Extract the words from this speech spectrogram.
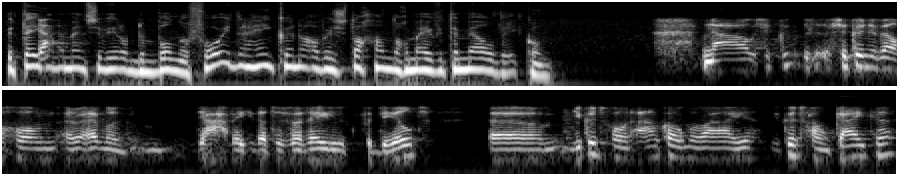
Betekent dat mensen weer op de Bonnefoy erheen kunnen of is het toch handig om even te melden? Ik kom. Nou, ze, ze kunnen wel gewoon, want, ja, weet je, dat is wel redelijk verdeeld. Ehm, je kunt gewoon aankomen waaien, je kunt gewoon kijken,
